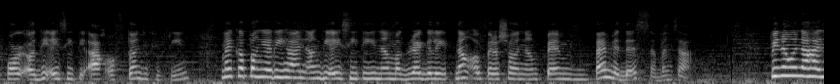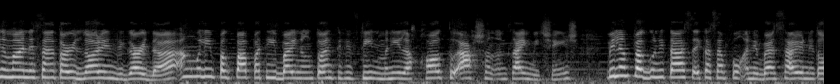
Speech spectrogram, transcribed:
o DICT Act of 2015, may kapangyarihan ang DICT na mag-regulate ng operasyon ng PEM PEMEDES sa bansa. Pinangunahan naman ni Senator Lauren Rigarda ang muling pagpapatibay ng 2015 Manila Call to Action on Climate Change bilang paggunita sa ikasampung anibersaryo nito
